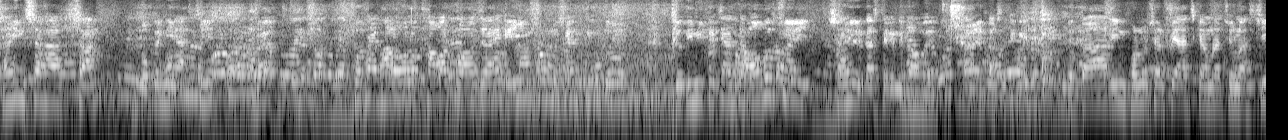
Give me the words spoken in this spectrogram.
শাহিন সাহা চান। ওকে নিয়ে আসছি। কোথায় ভালো ভালো খাবার পাওয়া যায় এই ইনফরমেশন কিন্তু যদি নিতে চান তাহলে অবশ্যই শাহিনের কাছ থেকে নিতে হবে তার কাছ থেকে। তো তার ইনফরমেশন পেয়ে আজকে আমরা চলে আসছি।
